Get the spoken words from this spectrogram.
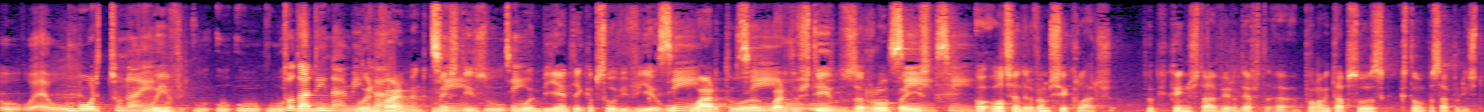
o, o, morto, não é? O, o, Toda a dinâmica. O environment, como sim, é que se diz? O, ambiente em que a pessoa vivia, sim, o quarto, sim, o guarda-vestidos, a roupa, sim, isso. Sim. Oh, Alexandra, vamos ser claros porque quem nos está a ver deve, uh, provavelmente há pessoas que estão a passar por isto.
